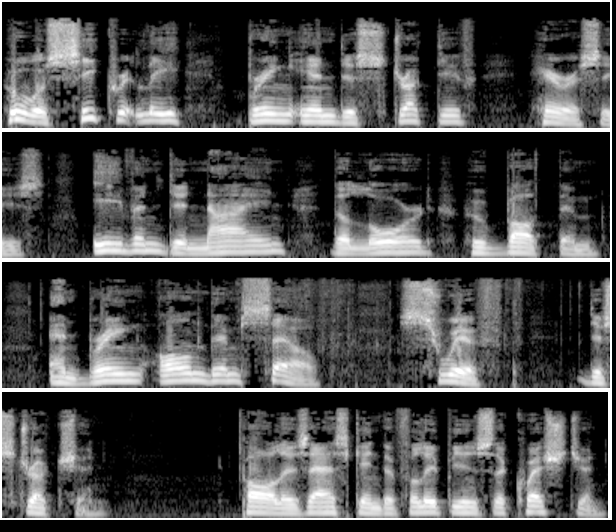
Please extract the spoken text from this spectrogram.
who will secretly bring in destructive heresies, even denying the Lord who bought them, and bring on themselves swift destruction. Paul is asking the Philippians the question,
